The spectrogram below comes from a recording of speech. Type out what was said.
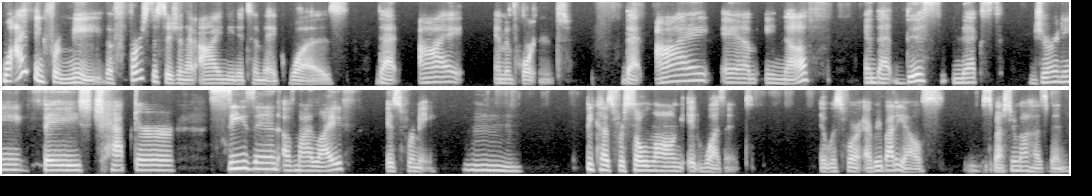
Well, I think for me, the first decision that I needed to make was that I am important, that I am enough, and that this next journey, phase, chapter, season of my life is for me. Mm. Because for so long it wasn't. It was for everybody else, mm-hmm. especially my husband.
